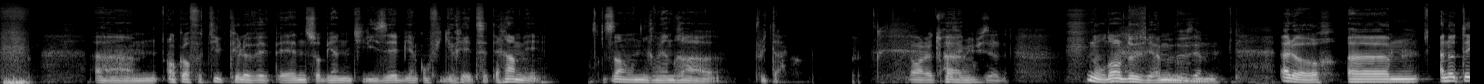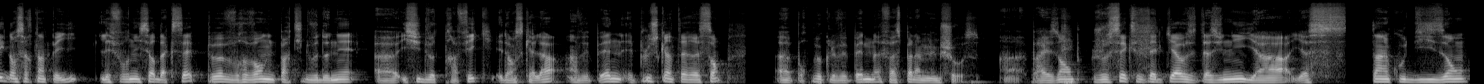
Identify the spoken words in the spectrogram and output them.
Euh, encore faut-il que le VPN soit bien utilisé, bien configuré, etc. Mais ça, on y reviendra euh, plus tard. Dans le troisième épisode. Non, dans le deuxième. Le deuxième. Alors, à noter que dans certains pays, les fournisseurs d'accès peuvent revendre une partie de vos données euh, issues de votre trafic, et dans ce cas-là, un VPN est plus qu'intéressant euh, pour peu que le VPN ne fasse pas la même chose. Euh, par exemple, je sais que c'était le cas aux États-Unis il y a, il y a 5 ou 10 ans,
